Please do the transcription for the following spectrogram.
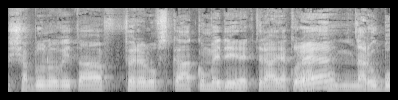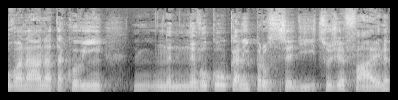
šablonovitá ferelovská komedie, která je akorát je? naroubovaná na takový nevokoukaný prostředí, což je fajn,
